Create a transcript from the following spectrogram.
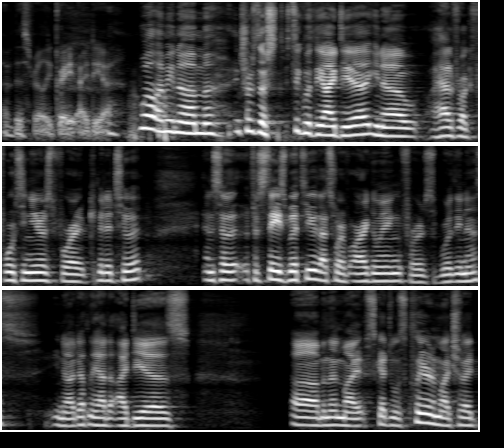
of this really great idea? Well, I mean, um, in terms of sticking with the idea, you know, I had it for like 14 years before I committed to it. And so if it stays with you, that's sort of arguing for its worthiness. You know, I definitely had ideas, um, and then my schedule was clear, and I'm like, should I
